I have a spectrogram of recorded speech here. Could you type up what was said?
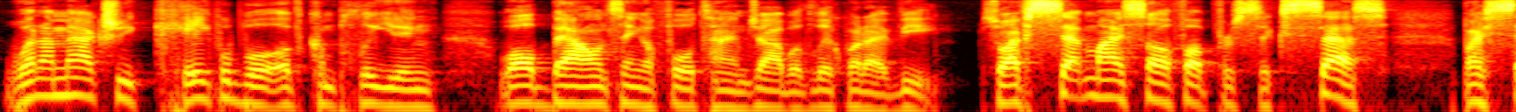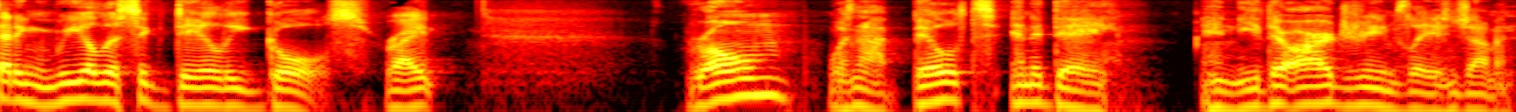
what I'm actually capable of completing while balancing a full-time job with Liquid IV. So I've set myself up for success by setting realistic daily goals, right? Rome was not built in a day, and neither are dreams, ladies and gentlemen.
